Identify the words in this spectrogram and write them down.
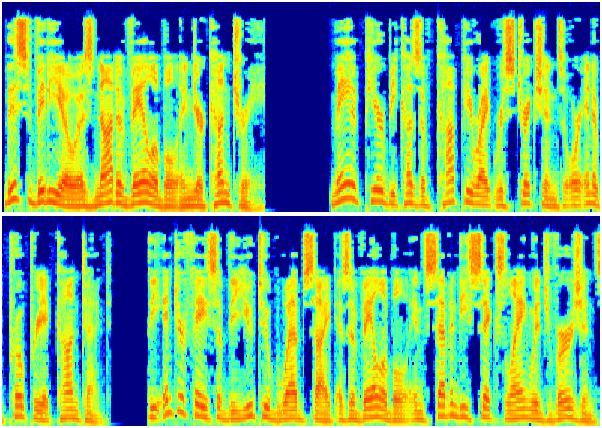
"'This video is not available in your country' may appear because of copyright restrictions or inappropriate content. The interface of the YouTube website is available in 76 language versions,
